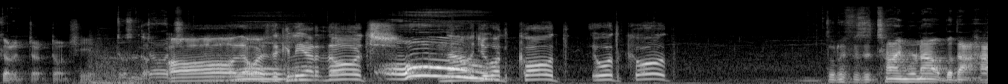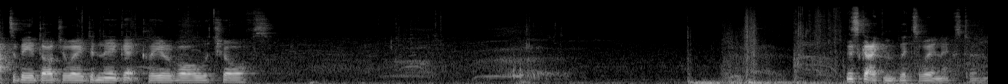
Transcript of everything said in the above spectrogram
got to do- dodge here. Doesn't oh, dodge. Oh, that was the clear oh! dodge. Oh! Now you got caught. You got caught. Don't know if there's a time run out, but that had to be a dodge away, didn't it? Get clear of all the chorfs. This guy can blitz away next turn.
